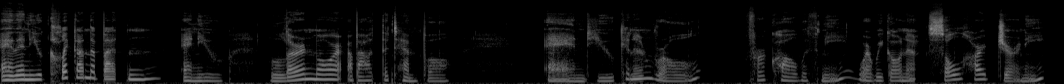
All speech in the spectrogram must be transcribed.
And then you click on the button and you learn more about the temple and you can enroll for a call with me where we go on a soul heart journey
